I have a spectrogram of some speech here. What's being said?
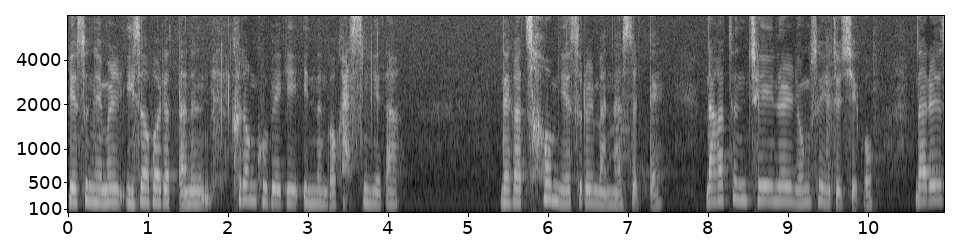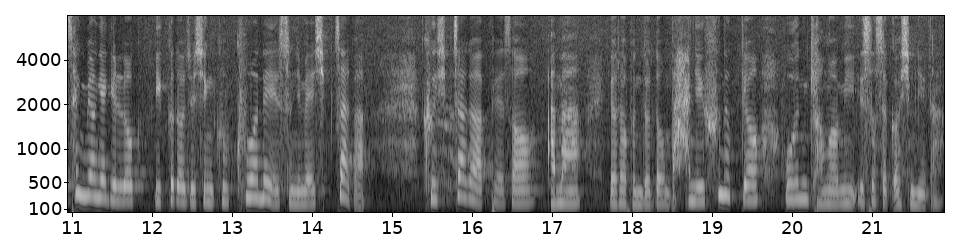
예수님을 잊어버렸다는 그런 고백이 있는 것 같습니다. 내가 처음 예수를 만났을 때, 나 같은 죄인을 용서해 주시고, 나를 생명의 길로 이끌어 주신 그 구원의 예수님의 십자가, 그 십자가 앞에서 아마 여러분들도 많이 흐느껴 운 경험이 있었을 것입니다.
